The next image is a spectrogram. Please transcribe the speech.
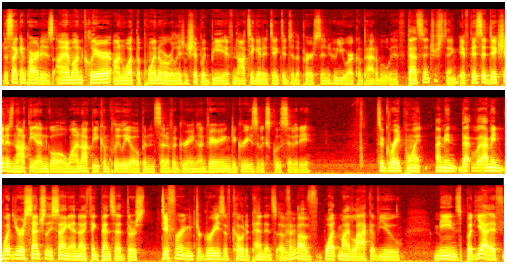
the second part is I am unclear on what the point of a relationship would be if not to get addicted to the person who you are compatible with. That's interesting. If this addiction is not the end goal, why not be completely open instead of agreeing on varying degrees of exclusivity? It's a great point. I mean that. I mean what you're essentially saying, and I think Ben said there's differing degrees of codependence of Mm-hmm. of what my lack of you means. But yeah, if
